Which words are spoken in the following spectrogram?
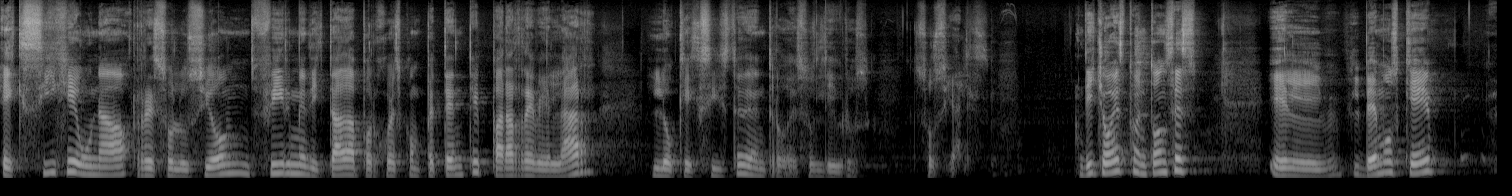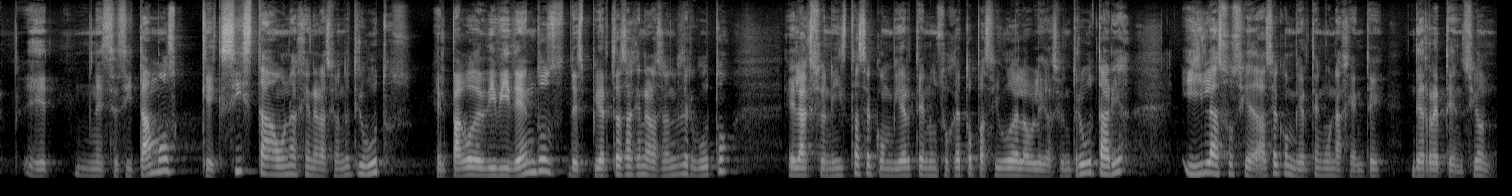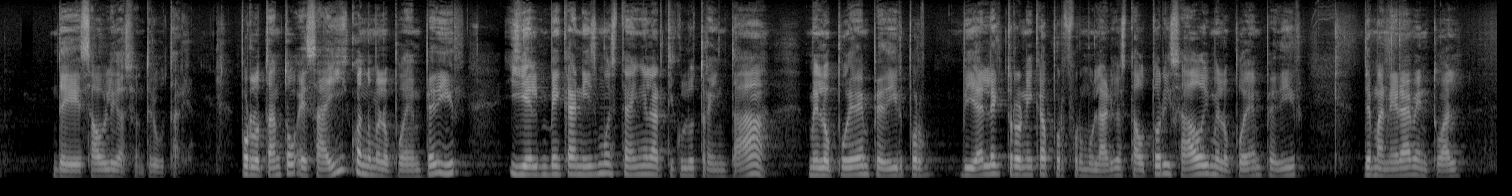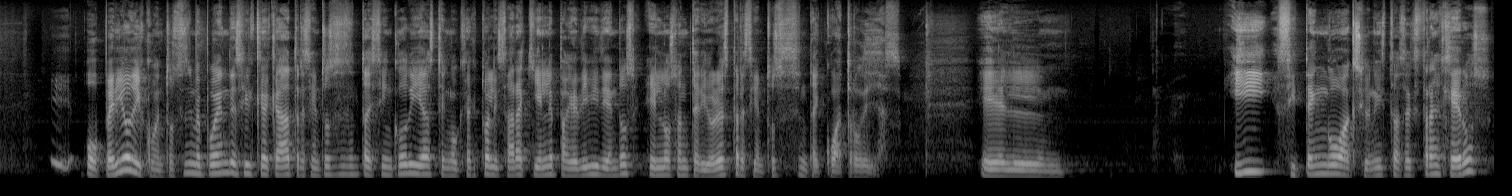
exige una resolución firme dictada por juez competente para revelar lo que existe dentro de esos libros sociales. Dicho esto, entonces, vemos que eh, necesitamos que exista una generación de tributos. El pago de dividendos despierta esa generación de tributo el accionista se convierte en un sujeto pasivo de la obligación tributaria y la sociedad se convierte en un agente de retención de esa obligación tributaria. Por lo tanto, es ahí cuando me lo pueden pedir y el mecanismo está en el artículo 30A. Me lo pueden pedir por vía electrónica por formulario está autorizado y me lo pueden pedir de manera eventual o periódico. Entonces me pueden decir que cada 365 días tengo que actualizar a quién le pagué dividendos en los anteriores 364 días. y si tengo accionistas extranjeros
